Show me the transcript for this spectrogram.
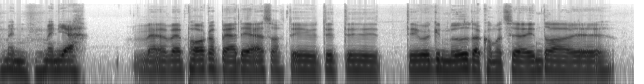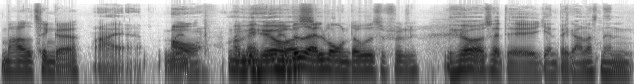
men, men ja, hvad, hvad pokker bærer det sig? Det, er jo- det, det, det er jo ikke et møde, der kommer til at ændre øh, meget, tænker jeg. Nej, Men, og, og men vi man, hører man jo ved også, alvoren derude selvfølgelig. Vi hører også, at øh, Jan Bæk Andersen, han,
